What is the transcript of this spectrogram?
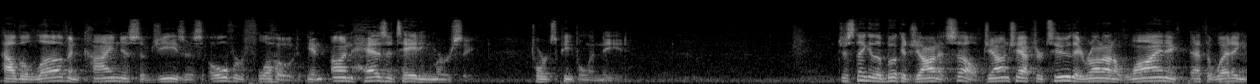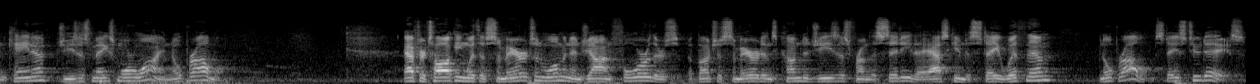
how the love and kindness of Jesus overflowed in unhesitating mercy towards people in need. Just think of the book of John itself. John chapter 2, they run out of wine at the wedding in Cana. Jesus makes more wine, no problem. After talking with a Samaritan woman in John 4, there's a bunch of Samaritans come to Jesus from the city. They ask him to stay with them. No problem. Stays two days.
